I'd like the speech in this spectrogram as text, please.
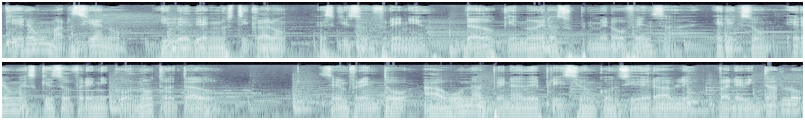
que era un marciano y le diagnosticaron esquizofrenia. Dado que no era su primera ofensa, Erickson era un esquizofrénico no tratado se enfrentó a una pena de prisión considerable. Para evitarlo,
